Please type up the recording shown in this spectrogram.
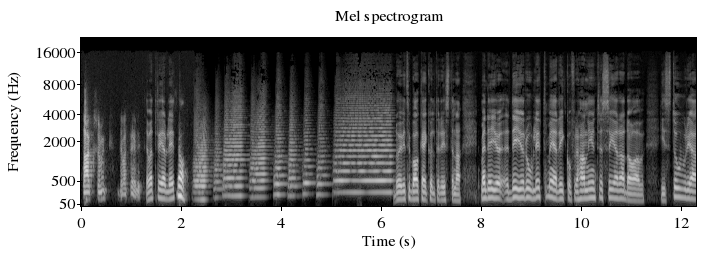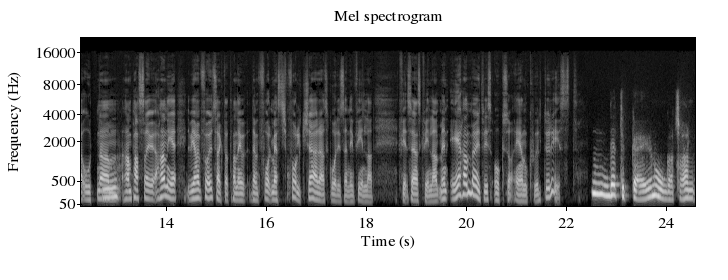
Tack så mycket. Det var trevligt. Det var trevligt. Ja. Då är vi tillbaka i Kulturisterna. Men det är ju, det är ju roligt med Rico för han är ju intresserad av historia, ortnamn. Mm. Han passar ju, han är, vi har förut sagt att han är den mest folkkära skådisen i Finland svensk-Finland. Men är han möjligtvis också en kulturist? Mm, det tycker jag ju nog. Alltså han,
